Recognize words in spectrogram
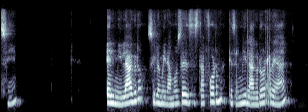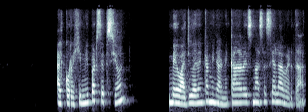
¿sí? El milagro, si lo miramos desde esta forma, que es el milagro real, al corregir mi percepción, me va a ayudar a encaminarme cada vez más hacia la verdad.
